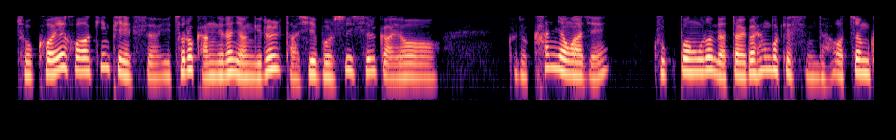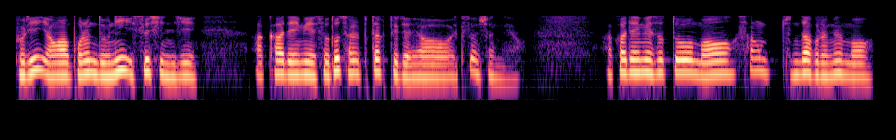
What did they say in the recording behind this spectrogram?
조커의 호아킨 피닉스 이토록 강렬한 연기를 다시 볼 수 있을까요? 그리고 칸 영화제 국뽕으로 몇 달간 행복했습니다. 어쩜 그리 영화 보는 눈이 있으신지 아카데미에서도 잘 부탁드려요. 이렇게 써주셨네요. 아카데미에서 또 뭐 상 준다 그러면 뭐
